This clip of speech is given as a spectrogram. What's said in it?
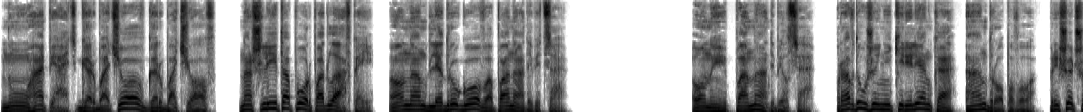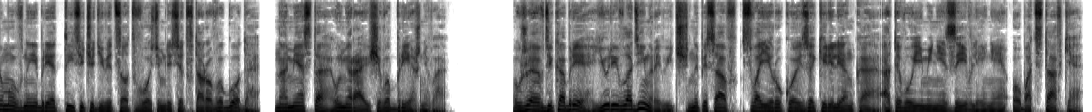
«Ну, опять, Горбачев, Горбачев. Нашли топор под лавкой. Он нам для другого понадобится». Он и понадобился. Правда, уже не Кириленко, а Андропову, пришедшему в ноябре 1982 года на место умирающего Брежнева. Уже в декабре Юрий Владимирович, написав своей рукой за Кириленко от его имени заявление об отставке,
